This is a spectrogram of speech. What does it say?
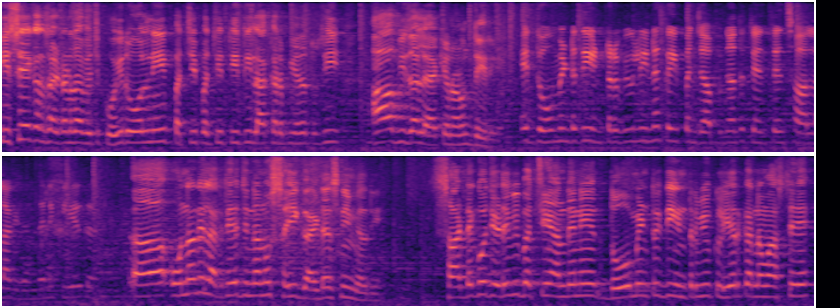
ਕਿਸੇ ਕੰਸਲਟੈਂਟ ਦਾ ਵਿੱਚ ਕੋਈ ਰੋਲ ਨਹੀਂ 25 25 30 30 ਲੱਖ ਰੁਪਏ ਦਾ ਤੁਸੀਂ ਆਪ ਵੀਜ਼ਾ ਲੈ ਕੇ ਉਹਨਾਂ ਨੂੰ ਦੇ ਰਹੇ ਹੋ। ਇਹ 2 ਮਿੰਟ ਦੀ ਇੰਟਰਵਿਊ ਲਈ ਨਾ ਕਈ ਪੰਜਾਬੀਆਂ ਤੋਂ 3-3 ਸਾਲ ਲੱਗ ਜਾਂਦੇ ਨੇ ਕਲੀਅਰ ਕਰਨ। ਅ, ਉਹਨਾਂ ਦੇ ਲੱਗਦੇ ਆ ਜਿਨ੍ਹਾਂ ਨੂੰ ਸਹੀ ਗਾਈਡੈਂਸ ਨਹੀਂ ਮਿਲਦੀ। ਸਾਡੇ ਕੋਲ ਜਿਹੜੇ ਵੀ ਬੱਚੇ ਆਉਂਦੇ ਨੇ 2 ਮਿੰਟ ਦੀ ਇੰਟਰਵਿਊ ਕਲੀਅਰ ਕਰਨ ਵਾਸਤੇ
